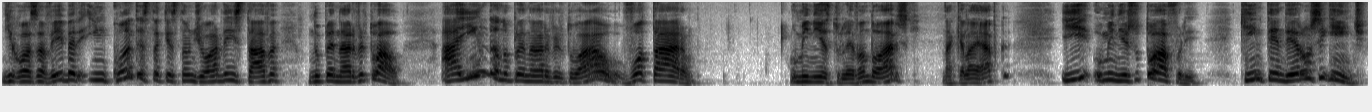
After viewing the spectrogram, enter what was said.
e Rosa Weber, enquanto esta questão de ordem estava no plenário virtual. Ainda no plenário virtual, votaram o ministro Lewandowski, naquela época, e o ministro Toffoli, que entenderam o seguinte:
